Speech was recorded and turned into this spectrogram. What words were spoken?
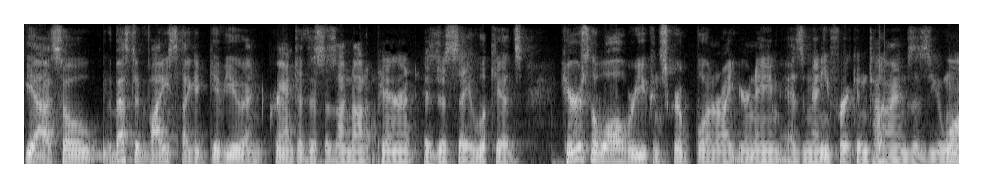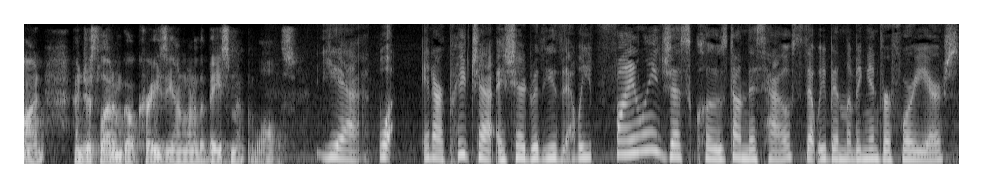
Yeah, so the best advice I could give you, and granted, this is I'm not a parent, is just say, look, kids, here's the wall where you can scribble and write your name as many freaking times as you want, and just let them go crazy on one of the basement walls. Yeah. Well, in our pre chat, I shared with you that we finally just closed on this house that we've been living in for four years.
